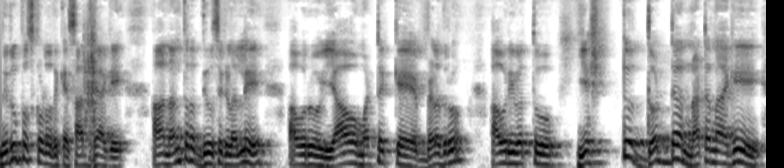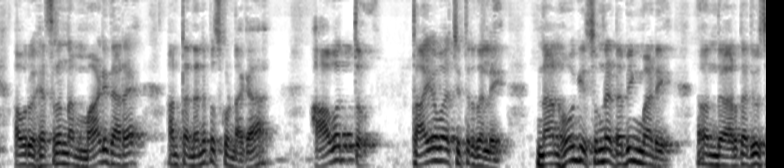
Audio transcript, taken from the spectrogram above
ನಿರೂಪಿಸ್ಕೊಳ್ಳೋದಕ್ಕೆ ಸಾಧ್ಯ ಆಗಿ ಆ ನಂತರದ ದಿವಸಗಳಲ್ಲಿ ಅವರು ಯಾವ ಮಟ್ಟಕ್ಕೆ ಬೆಳೆದ್ರು ಅವರಿವತ್ತು ಎಷ್ಟು ದೊಡ್ಡ ನಟನಾಗಿ ಅವರು ಹೆಸರನ್ನು ಮಾಡಿದ್ದಾರೆ ಅಂತ ನೆನಪಿಸ್ಕೊಂಡಾಗ ಆವತ್ತು ತಾಯವ ಚಿತ್ರದಲ್ಲಿ ನಾನು ಹೋಗಿ ಸುಮ್ಮನೆ ಡಬ್ಬಿಂಗ್ ಮಾಡಿ ಒಂದು ಅರ್ಧ ದಿವಸ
